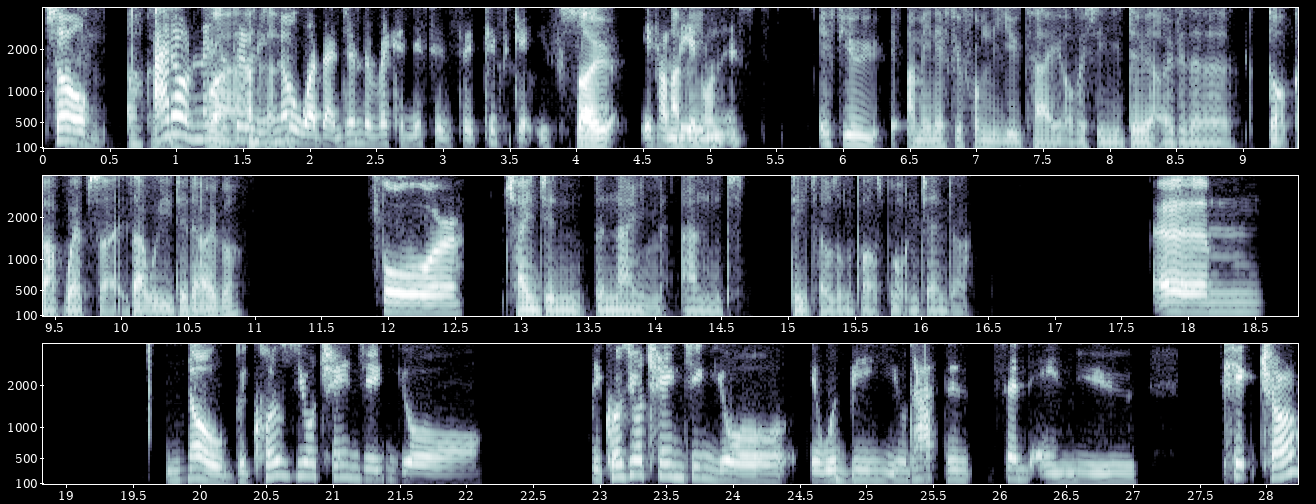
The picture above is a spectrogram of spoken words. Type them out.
So then, okay, I don't right, necessarily okay. know what that gender recognition certificate is So, for, if I'm I being mean, honest. If you, I mean, if you're from the UK, obviously you do it over the .gov website. Is that what you did it over? For Changing the name and details on the passport and gender. um No, because you're changing your because you're changing your it would be you would have to send a new picture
